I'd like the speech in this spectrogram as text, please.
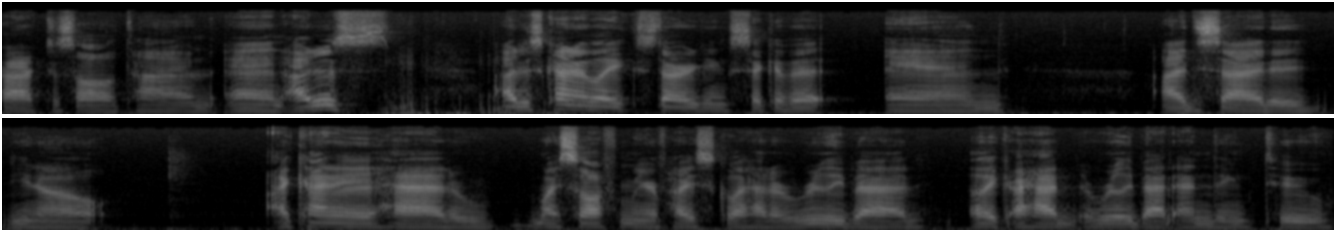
practice all the time. And I just I just kind of like started getting sick of it and I decided, you know, I kind of had a, my sophomore year of high school, I had a really bad like I had a really bad ending to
